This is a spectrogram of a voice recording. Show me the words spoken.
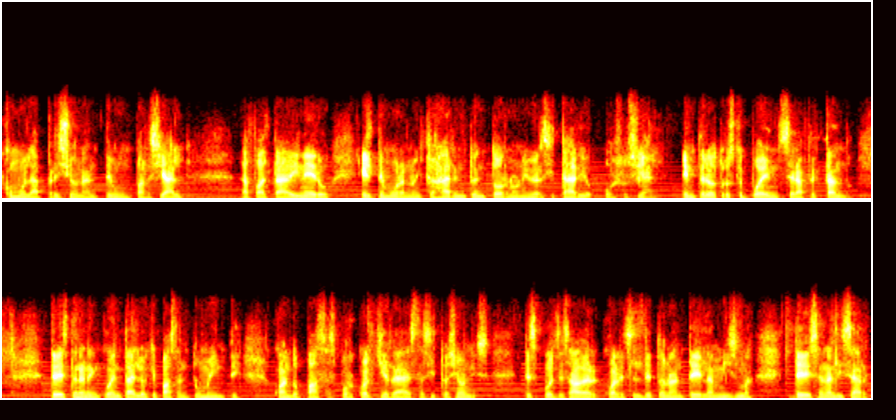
como la presión ante un parcial, la falta de dinero, el temor a no encajar en tu entorno universitario o social, entre otros que pueden ser afectando. Debes tener en cuenta lo que pasa en tu mente cuando pasas por cualquiera de estas situaciones. Después de saber cuál es el detonante de la misma, debes analizar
